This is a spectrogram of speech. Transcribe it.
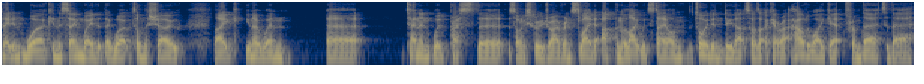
they didn't work in the same way that they worked on the show. Like you know when uh, Tennant would press the sonic screwdriver and slide it up, and the light would stay on. The toy didn't do that, so I was like, okay, right, how do I get from there to there?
